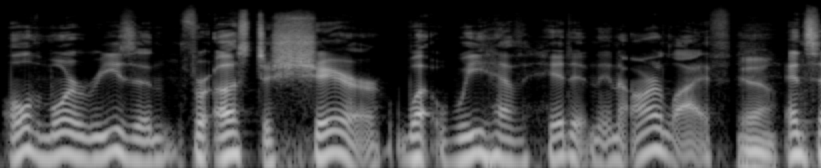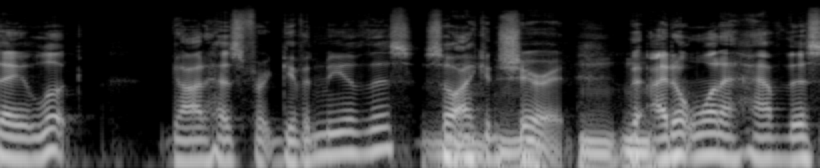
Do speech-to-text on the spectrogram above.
All the more reason for us to share what we have hidden in our life, Yeah. and say, "Look, God has forgiven me of this, so I Mm-hmm. can share it. That I don't want to have this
